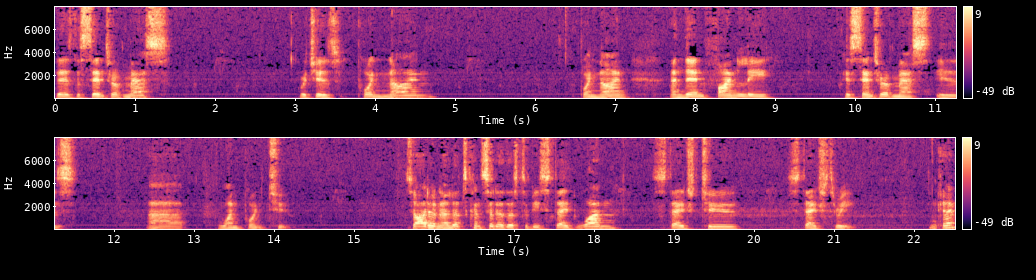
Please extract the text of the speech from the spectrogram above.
There's the center of mass, which is 0.9, 0.9, and then finally his center of mass is uh, 1.2. So I don't know, let's consider this to be state 1, stage 2, stage 3. Okay?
